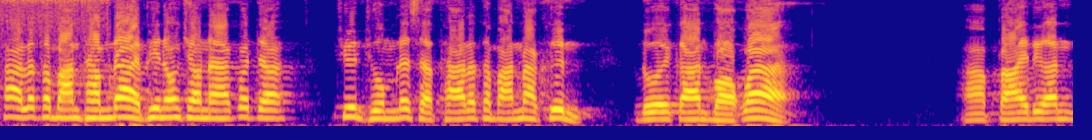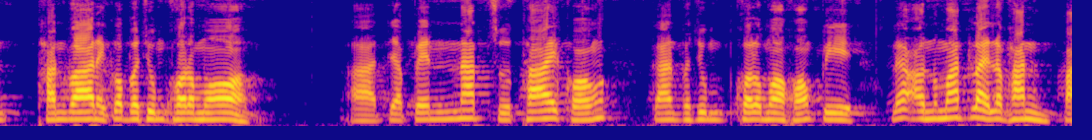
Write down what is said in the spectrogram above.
ถ้ารัฐบาลทำได้ พี่น้องชาวนาก็จะชื่นชมและศรัทธารัฐบาลมากขึ้น โดยการบอกว่าปลายเดือนธันวาเนี่ยก็ประชุมคอรมออาจจะเป็นนัดสุดท้ายของ การประชุมคอรมอของปี แล้วอนุมัติไล่ละพันไป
